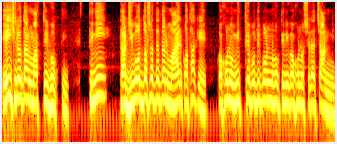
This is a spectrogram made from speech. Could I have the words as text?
এই ছিল তার মাতৃভক্তি। তিনি তার জীবদ্দশাতে তার মায়ের কথাকে কখনো মিথ্যে প্রতিপন্ন হোক তিনি কখনো সেটা চাননি।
